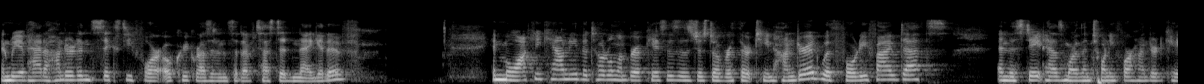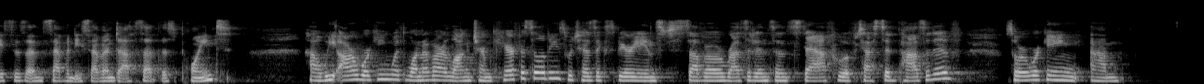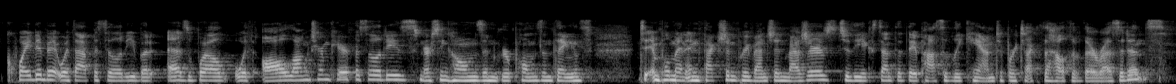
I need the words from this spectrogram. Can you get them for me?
And we have had 164 Oak Creek residents that have tested negative. In Milwaukee County, the total number of cases is just over 1,300 with 45 deaths. And the state has more than 2,400 cases and 77 deaths at this point. Uh, we are working with one of our long term care facilities, which has experienced several residents and staff who have tested positive. So we're working um, quite a bit with that facility, but as well with all long term care facilities, nursing homes, and group homes and things to implement infection prevention measures to the extent that they possibly can to protect the health of their residents.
